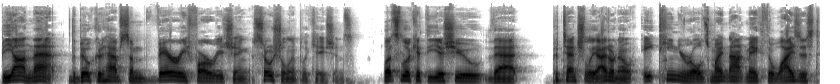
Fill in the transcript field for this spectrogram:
Beyond that, the bill could have some very far reaching social implications. Let's look at the issue that potentially, I don't know, 18 year olds might not make the wisest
